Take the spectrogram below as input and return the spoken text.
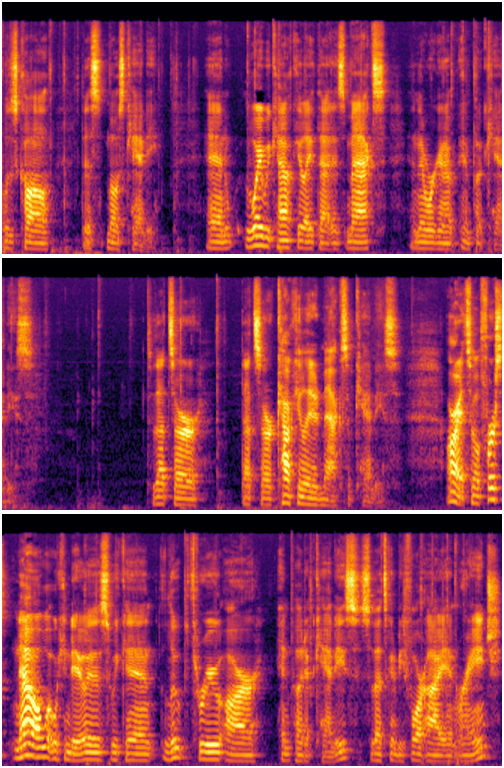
we'll just call this most candy. And the way we calculate that is max, and then we're going to input candies. So that's our that's our calculated max of candies. All right, so first, now what we can do is we can loop through our input of candies. So that's going to be for i in range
